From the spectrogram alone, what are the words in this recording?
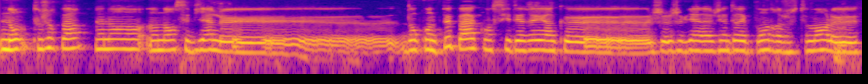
non, toujours pas. Non, non, non, non, c'est bien le. Donc, on ne peut pas considérer hein, que je, viens, de répondre justement le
